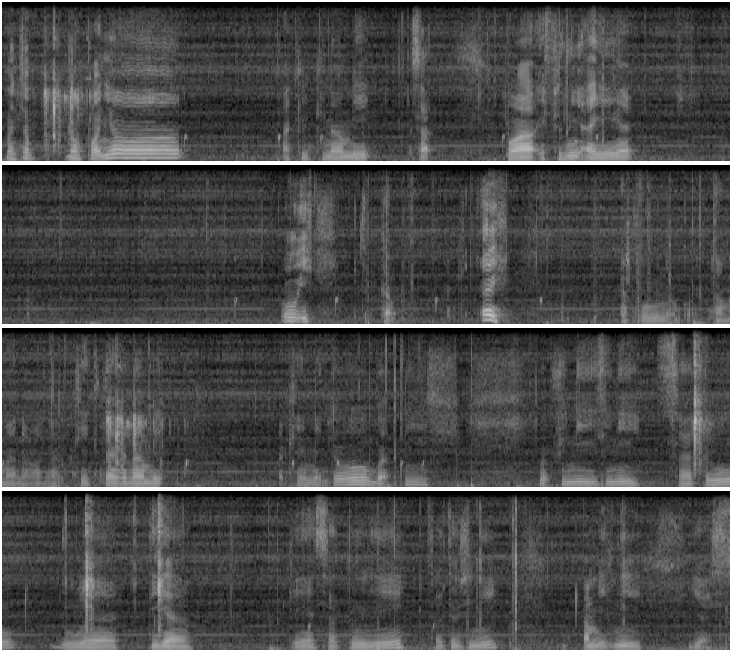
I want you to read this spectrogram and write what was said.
Macam nampaknya aku kena ambil sat buat evening air. Oh, eh. Tekap. Okay. Eh. Aku nak buat taman lah. Okey, kita kena ambil. Ambil tu. Buat ni. Buat sini, sini. Satu dua, tiga. Okey, satu ni, satu sini. Ambil ni. Yes.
